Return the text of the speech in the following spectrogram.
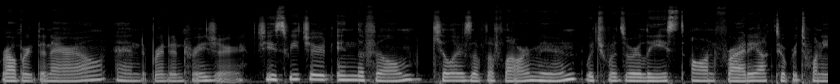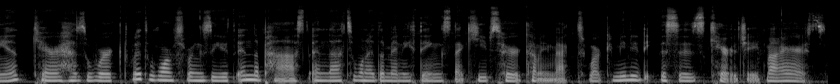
Robert De Niro, and Brendan Fraser. She's featured in the film Killers of the Flower Moon, which was released on Friday, October 20th. Cara has worked with Warm Springs Youth in the past, and that's one of the many things that keeps her coming back to our community. This is Cara Jade Myers.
